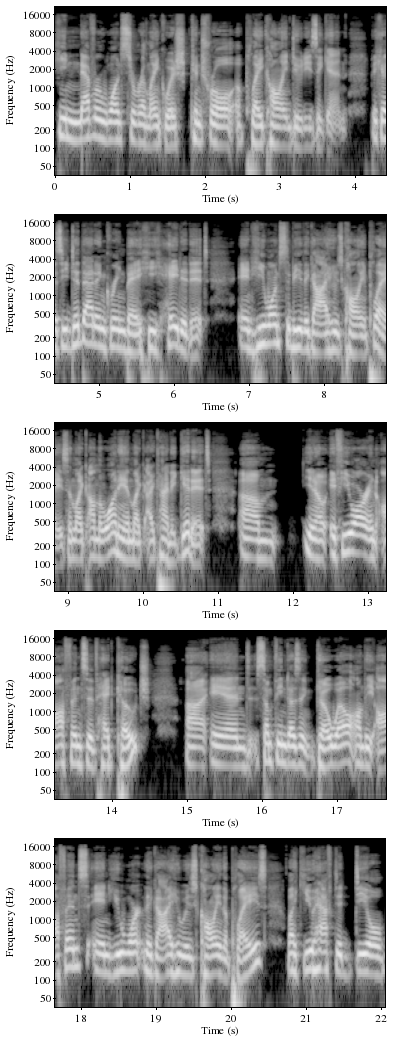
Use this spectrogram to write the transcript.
he never wants to relinquish control of play calling duties again because he did that in Green Bay. He hated it and he wants to be the guy who's calling plays. And like on the one hand, like I kind of get it. Um, you know, if you are an offensive head coach, uh, and something doesn't go well on the offense and you weren't the guy who was calling the plays, like you have to deal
